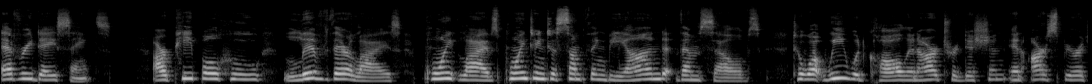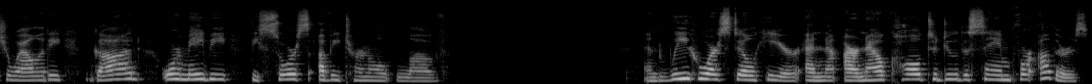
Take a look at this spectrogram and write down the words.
Everyday saints are people who live their lives, point lives pointing to something beyond themselves, to what we would call in our tradition, in our spirituality, God, or maybe the source of eternal love. And we who are still here and are now called to do the same for others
